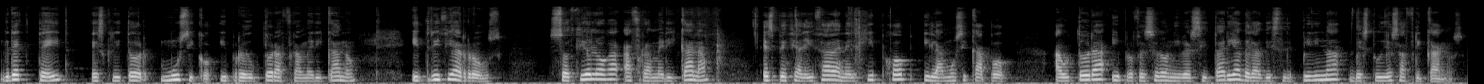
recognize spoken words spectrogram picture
Greg Tate, escritor, músico y productor afroamericano, y Tricia Rose, socióloga afroamericana especializada en el hip hop y la música pop, autora y profesora universitaria de la disciplina de estudios africanos.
